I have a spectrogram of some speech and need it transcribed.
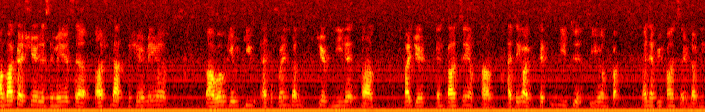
I'm not gonna share this in video, so I'm not gonna share a video, but I will give it to you as a friend, I'm sure if you need it, um, my Jared and Con Sam, um, I think I'll continue to see um, my nephew Con, so you don't need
